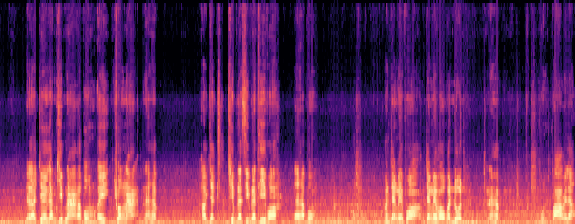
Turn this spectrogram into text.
ๆ เดี๋ยวเราเจอกันคลิปหน้าครับผมเอ้ยช่วงหน้านะครับ เอาจะคลิปละสิบนาทีพอนะครับผมมันจังเลยพ่อจังเลยว่ากันโดนนะครับ หมุนป้าไปแล้ว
